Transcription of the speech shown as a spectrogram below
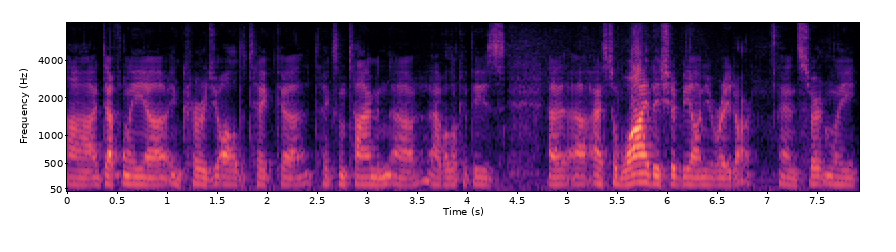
Uh, I definitely uh, encourage you all to take uh, take some time and have a look at these as to why they should be on your radar. And certainly,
